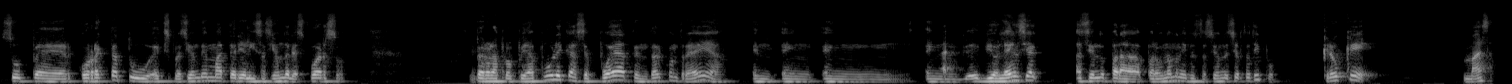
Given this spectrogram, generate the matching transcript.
súper correcta tu expresión de materialización del esfuerzo. Pero la propiedad pública se puede atentar contra ella en, en, en, en ah. violencia haciendo para, para una manifestación de cierto tipo. creo que más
